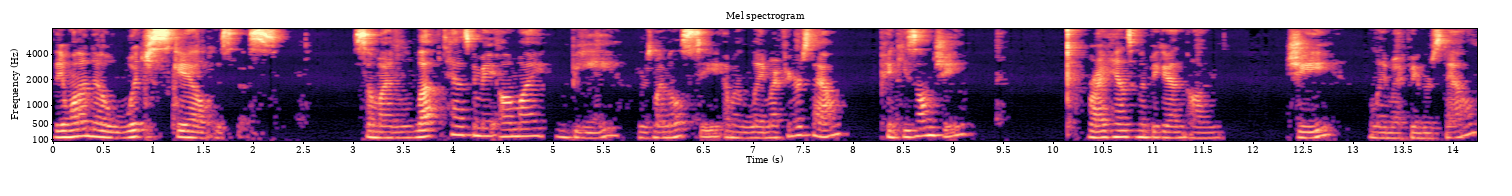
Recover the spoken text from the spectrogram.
They want to know which scale is this. So my left hand's to be on my B. Here's my middle C. I'm going to lay my fingers down. Pinky's on G. Right hand's going to begin on G. Lay my fingers down.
